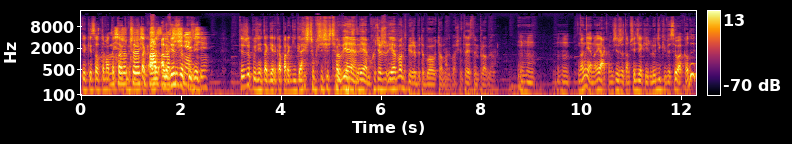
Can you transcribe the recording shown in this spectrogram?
Jak jest automat, to Myślę, tak, że się tak, ale, bardzo ale wiesz, że później, wiesz, że później ta gierka parę giga jeszcze musi się No ściągnąć. wiem, nie? wiem, chociaż ja wątpię, żeby to był automat właśnie, to jest ten problem. Mhm. Mhm. No nie, no jak? No myślisz, że tam siedzi jakiś ludzik i wysyła kody?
